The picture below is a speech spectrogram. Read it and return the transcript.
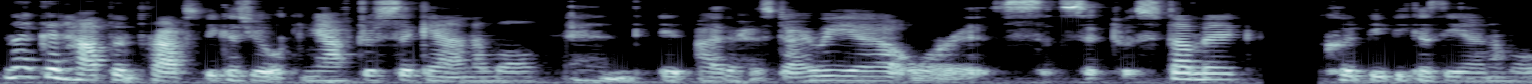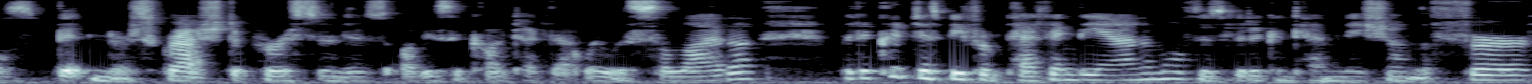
And that could happen perhaps because you're looking after a sick animal and it either has diarrhea or it's sick to its stomach could be because the animal's bitten or scratched a person. There's obviously contact that way with saliva, but it could just be from petting the animal. If there's a bit of contamination on the fur,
